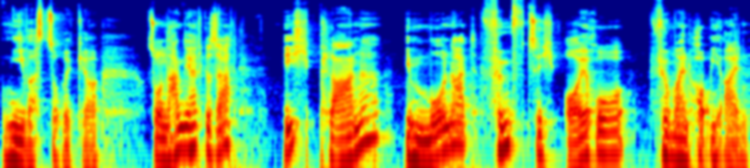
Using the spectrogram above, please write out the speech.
nie was zurück. Ja. So, und da haben die halt gesagt, ich plane im Monat 50 Euro für mein Hobby ein.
